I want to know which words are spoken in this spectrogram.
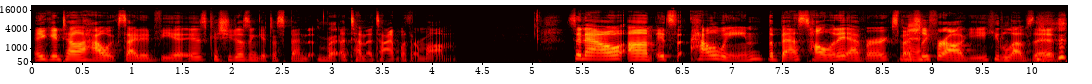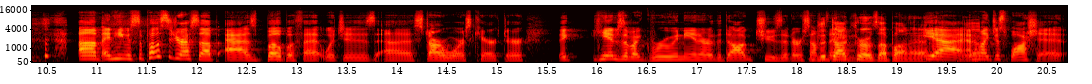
And you can tell how excited Via is because she doesn't get to spend Right. a ton of time with her mom. So now um, it's Halloween, the best holiday ever, especially for Augie. He loves it. um, and he was supposed to dress up as Boba Fett, which is a Star Wars character. Like he ends up like ruining it, or the dog chews it, or something. The dog throws up on it. Yeah, and I'm like, just wash it.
